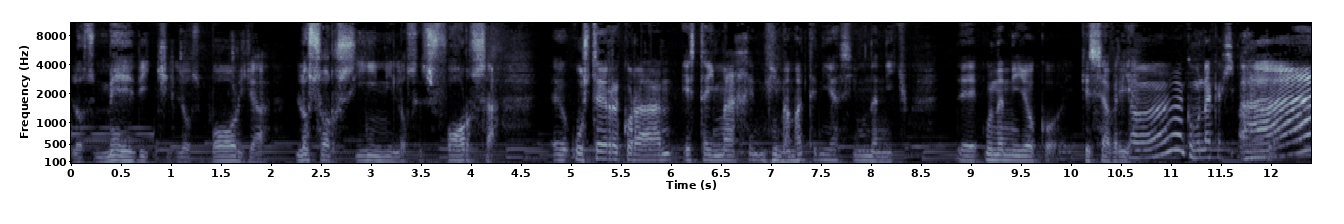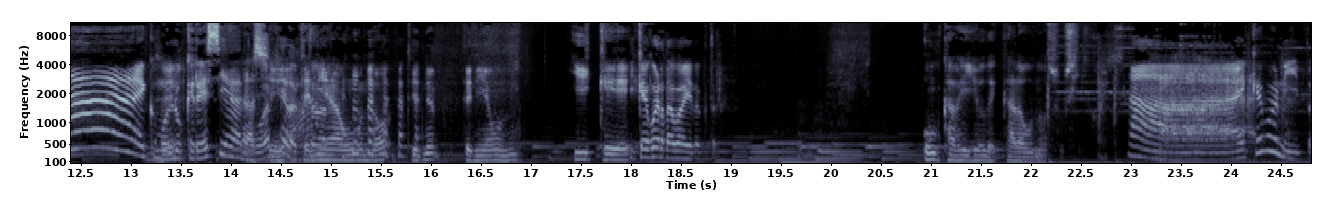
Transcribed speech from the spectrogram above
Los Medici, los Borgia, los Orsini, los Sforza. Eh, ustedes recordarán esta imagen. Mi mamá tenía así un anillo, de, un anillo que se abría. Ah, como una cajita. ¡Ay! Como. Lucrecia de Así, Borgia, doctor. tenía uno, tenía, tenía un y que ¿Y qué guardaba ahí, doctor? un cabello de cada uno de sus hijos. Ay, qué bonito.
